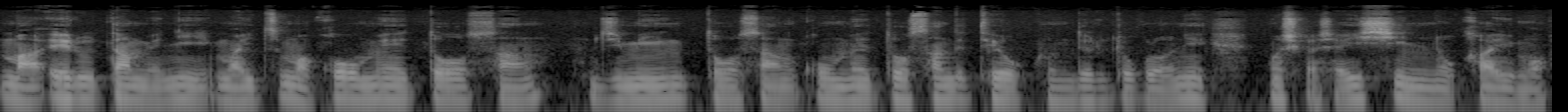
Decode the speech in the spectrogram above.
ま得るために、まいつもは公明党さん自民党さん公明党さんで手を組んでるところにもしかしたら維新の会も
